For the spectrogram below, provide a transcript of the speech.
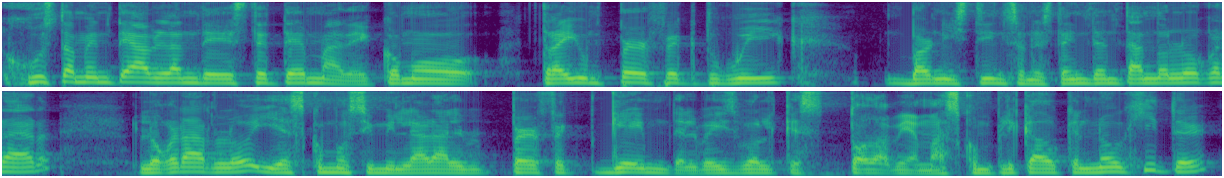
justamente hablan de este tema, de cómo trae un perfect week, Barney Stinson está intentando lograr, lograrlo y es como similar al perfect game del béisbol, que es todavía más complicado que el no-hitter.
